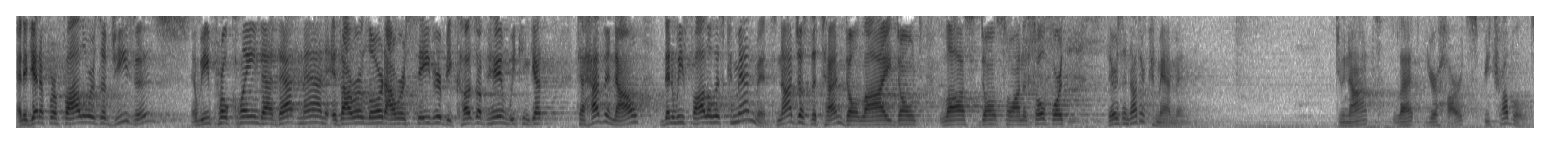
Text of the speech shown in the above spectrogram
And again, if we're followers of Jesus and we proclaim that that man is our Lord, our Savior, because of him we can get to heaven now, then we follow his commandments. Not just the ten don't lie, don't lust, don't so on and so forth. There's another commandment do not let your hearts be troubled.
